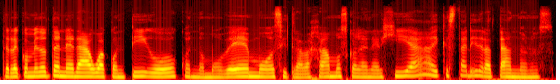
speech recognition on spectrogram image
Te recomiendo tener agua contigo cuando movemos y trabajamos con la energía, hay que estar hidratándonos.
